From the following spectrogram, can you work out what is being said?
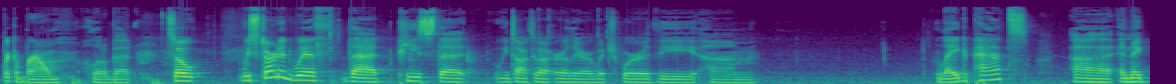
break a brown a little bit. So we started with that piece that we talked about earlier, which were the um, leg pads, uh, and they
